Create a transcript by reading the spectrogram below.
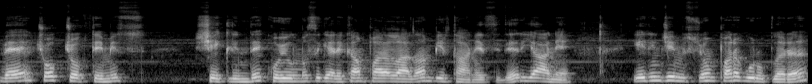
ve çok çok temiz şeklinde koyulması gereken paralardan bir tanesidir. Yani 7. emisyon para grupları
